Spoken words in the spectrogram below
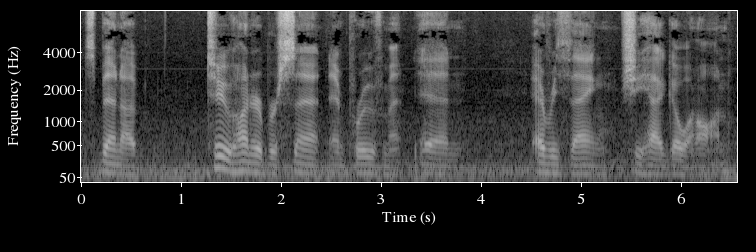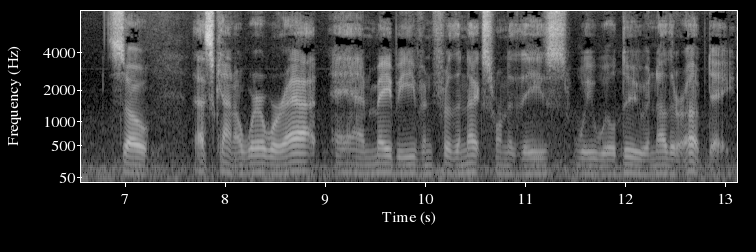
it's been a 200% improvement in everything she had going on. So that's kind of where we're at, and maybe even for the next one of these, we will do another update.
